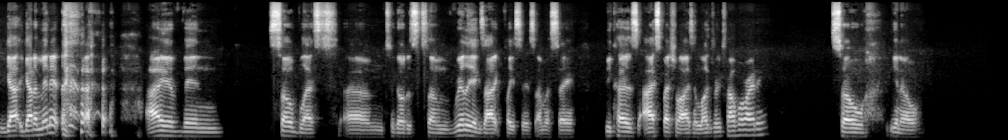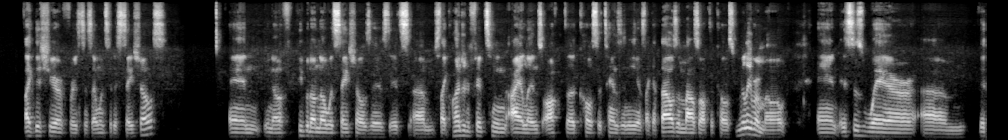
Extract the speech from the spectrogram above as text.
you got you got a minute? I have been so blessed um, to go to some really exotic places. I must say, because I specialize in luxury travel writing. So, you know, like this year, for instance, I went to the Seychelles. And, you know, if people don't know what Seychelles is, it's, um, it's like 115 islands off the coast of Tanzania. It's like a thousand miles off the coast, really remote. And this is where um, the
